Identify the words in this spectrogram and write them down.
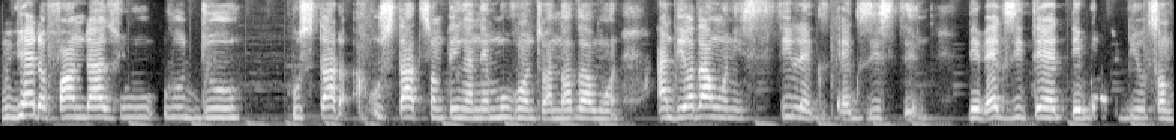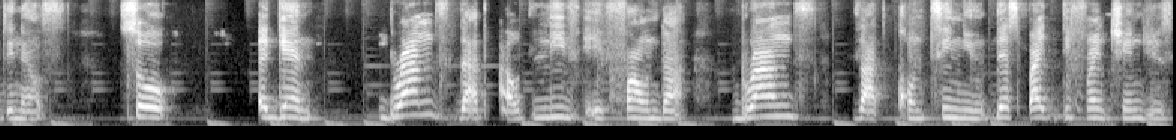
We've heard of founders who who do who start who start something and then move on to another one, and the other one is still ex- existing. They've exited. They've got to build something else. So again, brands that outlive a founder, brands that continue despite different changes,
